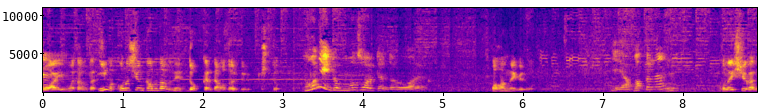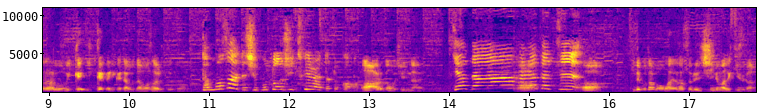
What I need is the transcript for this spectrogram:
怖いよ。またまた今この瞬間も多分ねどっかで騙されてる。きっと。何騙されてんだろうあれ。わかんないけど、いややばくない、うん、この1週間で多分1回一回か2回多分騙されてると騙されて仕事を押し付けられたとか。ああるかもしんない。やだー腹立つ。ああでも多分お前はそれ死ぬまで気づかない。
